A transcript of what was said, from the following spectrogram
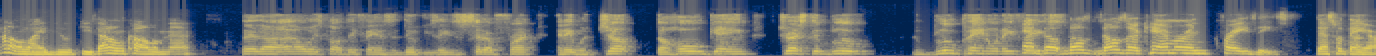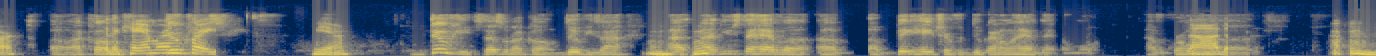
I don't like Dookies. I don't call them that. And, uh, I always call their fans the Dookies. They just sit up front and they would jump the whole game, dressed in blue, blue paint on their face. tho- those those are Cameron crazies. That's what they are. oh, I call The them Cameron Dookies. crazy. Yeah. Dookies. That's what I call them. Dookies. I Mhm. I, I used to have a, a a big hatred for Duke. I don't have that no more. I've grown. No, I uh,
